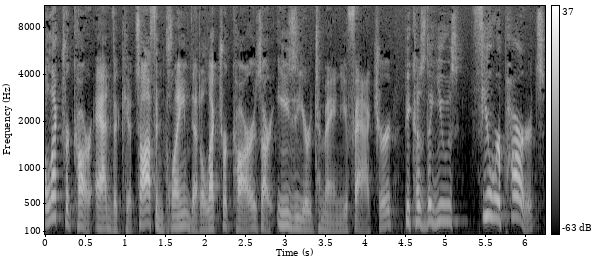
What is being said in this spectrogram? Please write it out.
Electric car advocates often claim that electric cars are easier to manufacture because they use fewer parts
